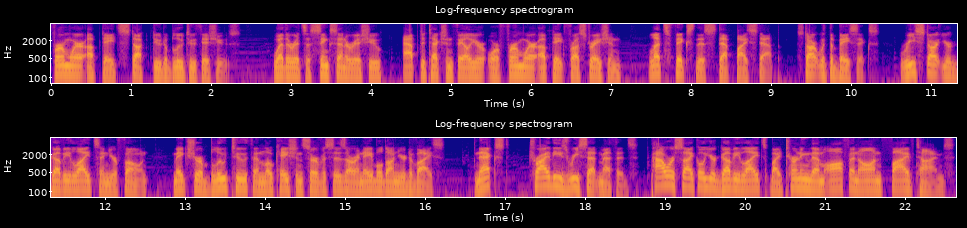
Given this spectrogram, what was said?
Firmware updates stuck due to Bluetooth issues. Whether it's a sync center issue, app detection failure, or firmware update frustration, let's fix this step by step. Start with the basics. Restart your Govee lights and your phone. Make sure Bluetooth and location services are enabled on your device. Next, try these reset methods. Power cycle your Govee lights by turning them off and on five times.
